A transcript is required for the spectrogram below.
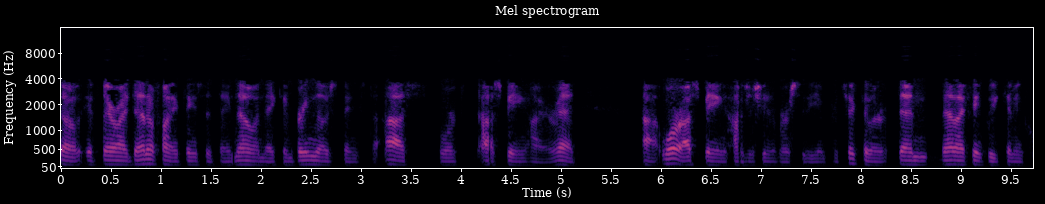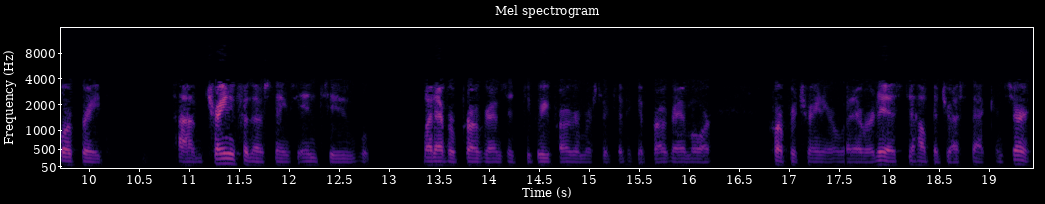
So if they're identifying things that they know and they can bring those things to us, or us being higher ed, uh, or us being Hodges University in particular, then then I think we can incorporate um, training for those things into whatever programs, a degree program or certificate program or corporate training or whatever it is to help address that concern.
